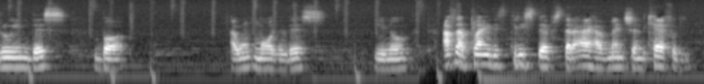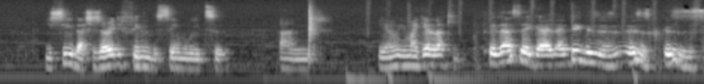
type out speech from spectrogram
ruin this, but I want more than this. You know, after applying these three steps that I have mentioned carefully, you see that she's already feeling the same way too. And you know, you might get lucky. With that said, guys, I think this is this is this is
